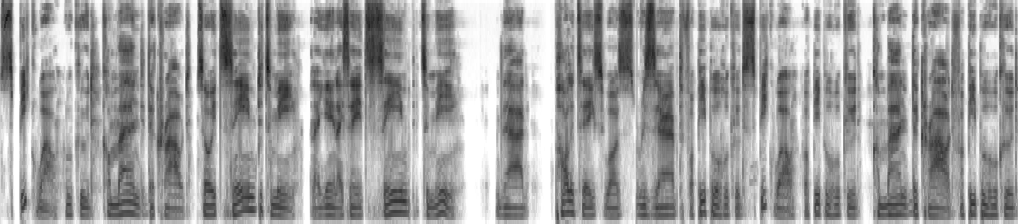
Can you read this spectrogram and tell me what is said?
speak well, who could command the crowd. So it seemed to me, and again, I say it seemed to me that politics was reserved for people who could speak well, for people who could command the crowd, for people who could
